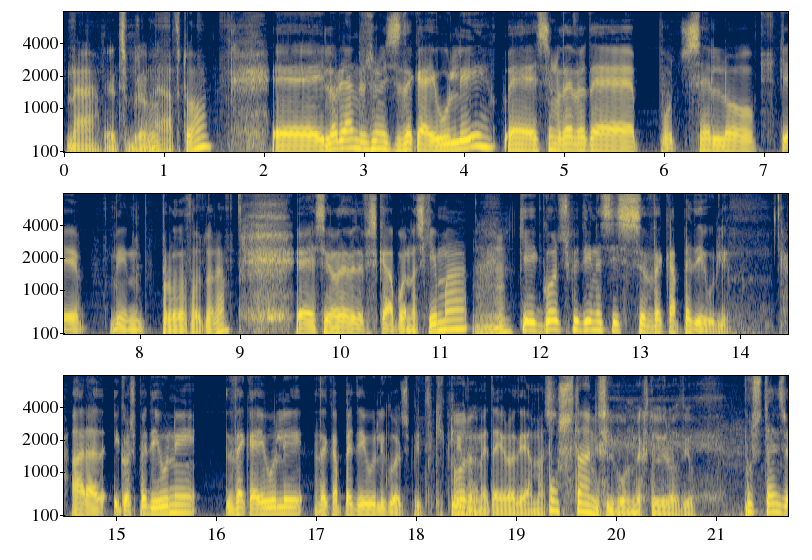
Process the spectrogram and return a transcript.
να. Έτσι, μπράβο. να αυτό. Ε, η Λόρι Άντερσον είναι στις 10 Ιούλη. Ε, συνοδεύεται από τσέλο και. Μην προδοθώ τώρα. Ε, συνοδεύεται φυσικά από ένα σχήμα. Και η Godspeed είναι στις 15 Ιούλη. Άρα 25 Ιούνιου, 10 Ιούλη, 15 Ιούλη Godspeed. Και κλείνουμε Ωραία. με τα ηρώδια μας. Πώς φτάνεις λοιπόν μέχρι το Ηρώδιο; Πώς φτάνεις.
